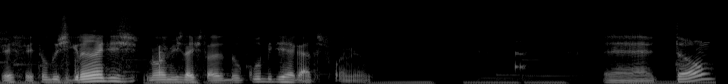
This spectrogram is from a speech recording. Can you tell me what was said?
Perfeito, um dos grandes nomes da história do Clube de Regatas do Flamengo. É, então,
